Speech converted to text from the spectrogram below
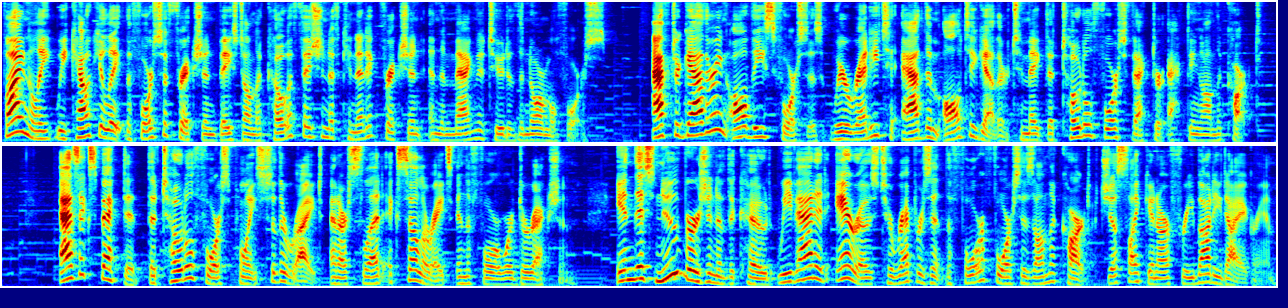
Finally, we calculate the force of friction based on the coefficient of kinetic friction and the magnitude of the normal force. After gathering all these forces, we're ready to add them all together to make the total force vector acting on the cart. As expected, the total force points to the right and our sled accelerates in the forward direction. In this new version of the code, we've added arrows to represent the four forces on the cart just like in our free body diagram.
